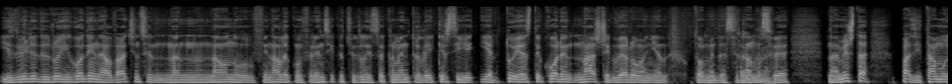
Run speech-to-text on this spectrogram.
iz 2002. godine, ali vraćam se na, na onu finale konferencije kad su igrali Sacramento i Lakersi, jer tu jeste koren našeg verovanja u tome da se Tako tamo je. sve namješta. Pazi, tamo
